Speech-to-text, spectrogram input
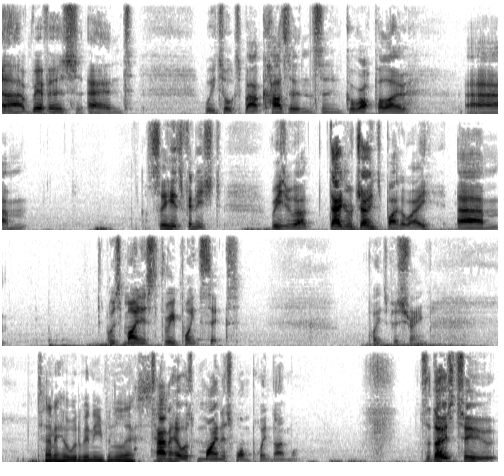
uh, Rivers and we talked about Cousins and Garoppolo. Um, so he's finished reasonably well. Daniel Jones, by the way, um, was minus 3.6 points per stream. Tannehill would have been even less. Tannehill was minus 1.91. So those two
